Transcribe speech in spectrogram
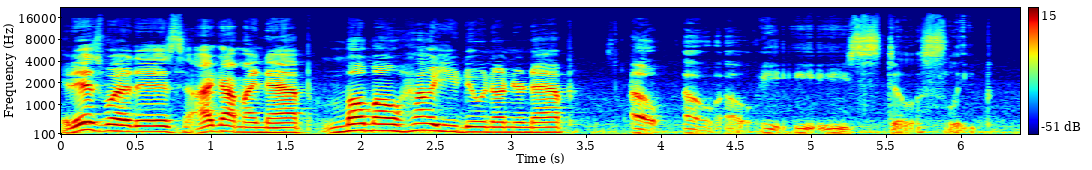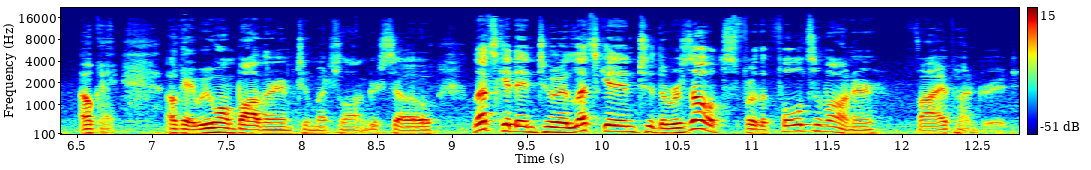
it is what it is. I got my nap. Momo, how are you doing on your nap? Oh, oh, oh, he, he, he's still asleep. Okay, okay, we won't bother him too much longer. So let's get into it. Let's get into the results for the Folds of Honor 500.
